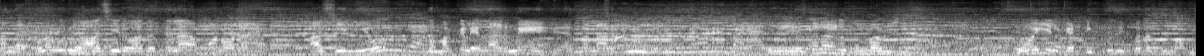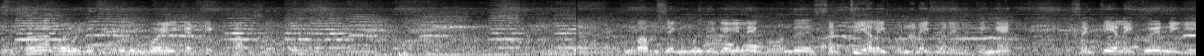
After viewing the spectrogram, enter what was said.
அந்த குலகுரு ஆசீர்வாதத்தில் அம்மனோட ஆசையிலையும் இந்த மக்கள் எல்லாருமே நல்லா இருக்கணும்னு சொல்லி இது எத்தனாவது கும்பாபிஷேகம்? கோயில் கட்டி புது இப்பதான் கும்பாபிஷேகம். கோயில் புது கோயில் கட்டி கும்பாபிஷேகம். கும்பாபிஷேகம் முடிஞ்ச கையில் இப்போ வந்து சக்தி அழைப்பு நடைபெற இருக்குங்க. சக்தி அழைப்பு இன்னைக்கு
